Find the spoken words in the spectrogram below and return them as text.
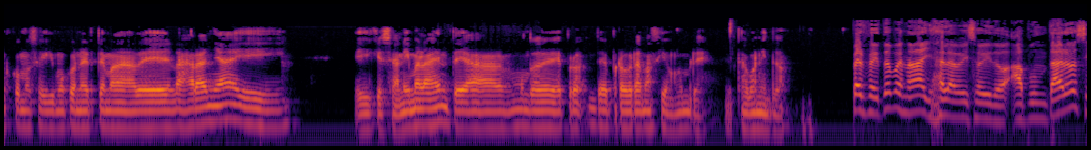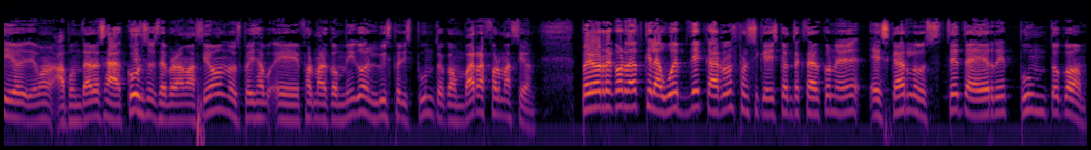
cómo seguimos con el tema de las arañas y que se anime la gente al mundo de, de programación, hombre, está bonito. Perfecto, pues nada, ya lo habéis oído. Apuntaros y bueno, apuntaros a cursos de programación, os podéis eh, formar conmigo en luisperis.com barra formación. Pero recordad que la web de Carlos, por si queréis contactar con él, es carloszr.com.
